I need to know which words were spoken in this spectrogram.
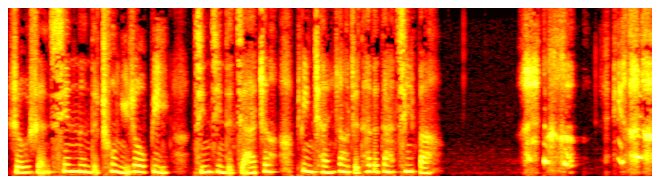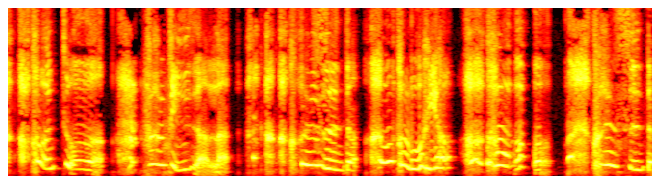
柔软鲜嫩的处女肉臂紧紧的夹着并缠绕着他的大鸡巴。好痛啊！停下来！会死的！不要！会死的！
